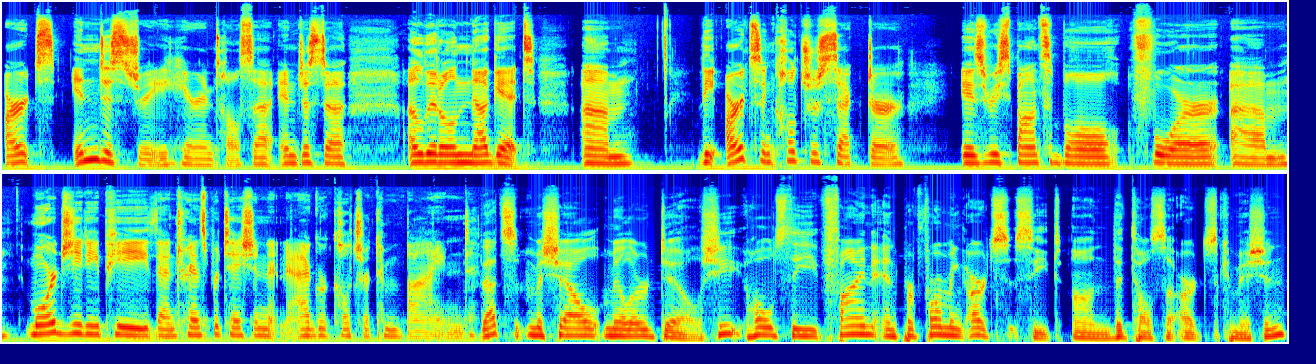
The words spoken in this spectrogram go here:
arts industry here in Tulsa. And just a, a little nugget um, the arts and culture sector is responsible for um, more GDP than transportation and agriculture combined. That's Michelle Miller Dill. She holds the Fine and Performing Arts seat on the Tulsa Arts Commission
